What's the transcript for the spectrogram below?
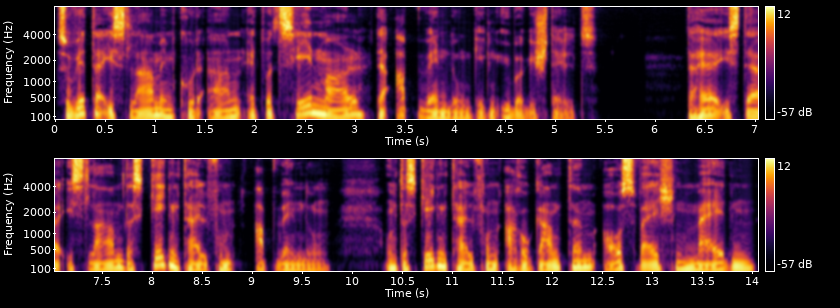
so wird der Islam im Koran etwa zehnmal der Abwendung gegenübergestellt. Daher ist der Islam das Gegenteil von Abwendung und das Gegenteil von arrogantem Ausweichen, Meiden,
